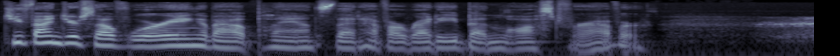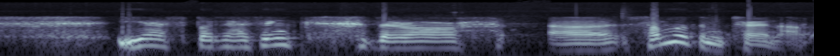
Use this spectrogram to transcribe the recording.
Do you find yourself worrying about plants that have already been lost forever? Yes, but I think there are uh, some of them turn up.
